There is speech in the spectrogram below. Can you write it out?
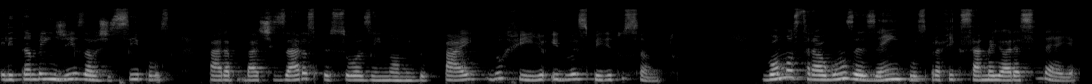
Ele também diz aos discípulos para batizar as pessoas em nome do Pai, do Filho e do Espírito Santo. Vou mostrar alguns exemplos para fixar melhor essa ideia,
